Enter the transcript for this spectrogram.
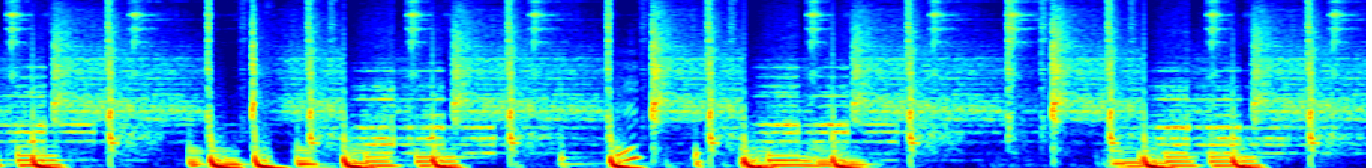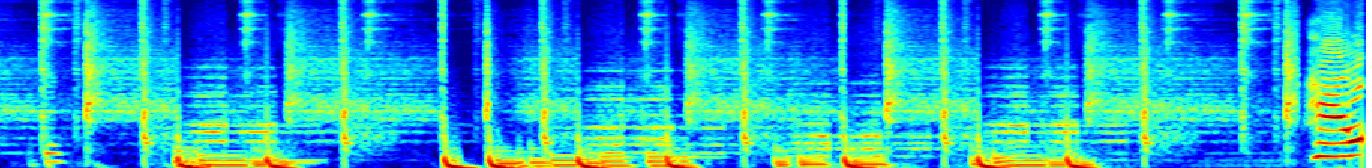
Hi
